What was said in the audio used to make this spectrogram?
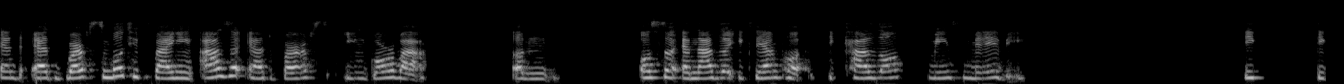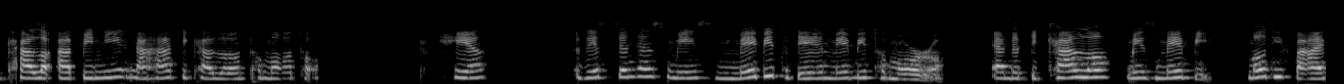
And adverbs modifying other adverbs in Gorwaa. Um, also another example, dikalo means maybe. Dikalo abini naha dikalo tomato. Here, this sentence means maybe today, maybe tomorrow. And dikalo means maybe, modifies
